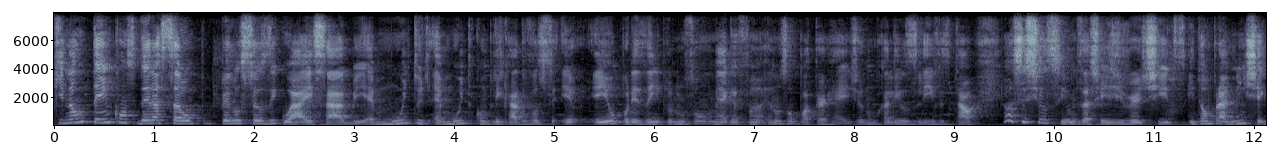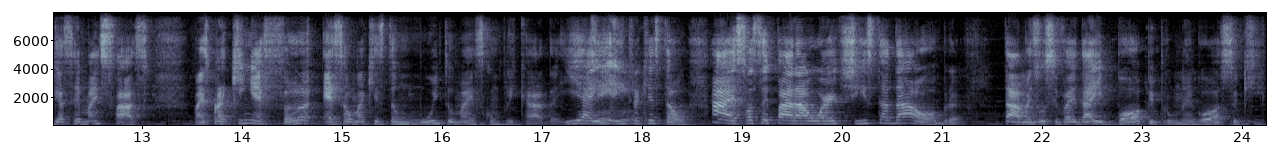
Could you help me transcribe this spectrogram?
que não têm consideração pelos seus iguais, sabe? É muito, é muito complicado você. Eu, eu, por exemplo, não sou um mega fã, eu não sou Potterhead, eu nunca li os livros e tal. Eu assisti os filmes, achei divertidos, então pra mim chega a ser mais fácil. Mas pra quem é fã, essa é uma questão muito mais complicada. E aí Sim. entra a questão: ah, é só separar o artista da obra. Tá, mas você vai dar ibope pra um negócio que,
